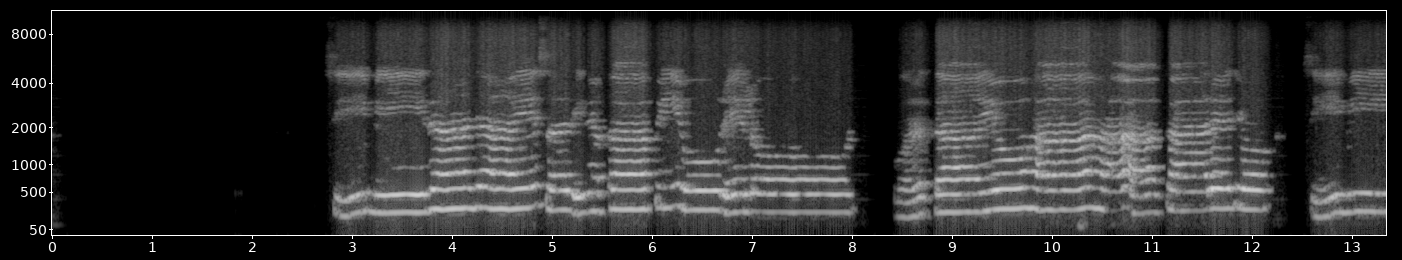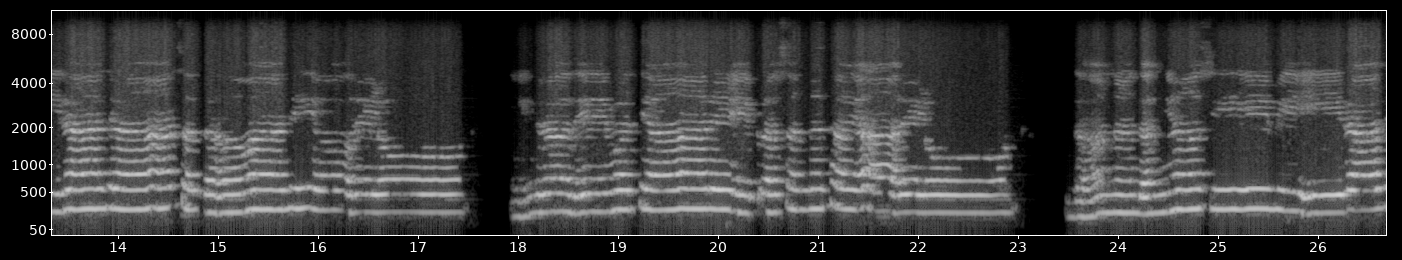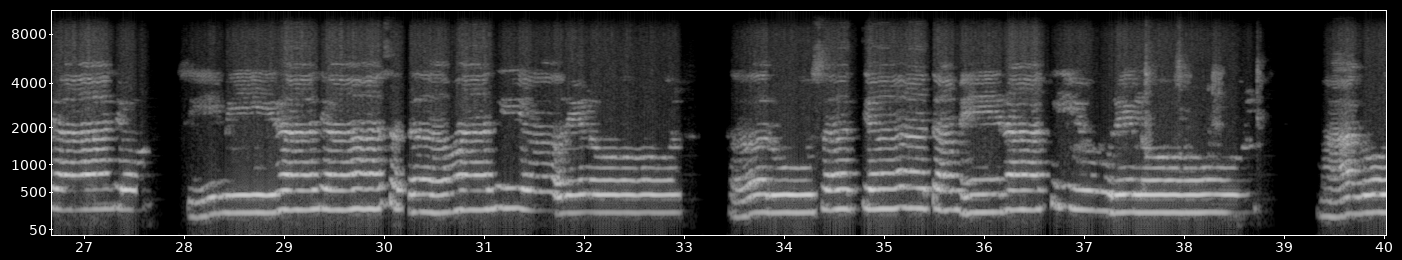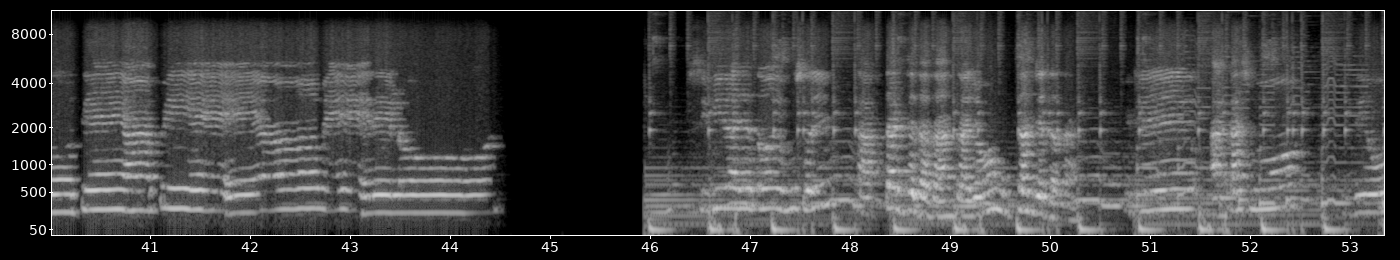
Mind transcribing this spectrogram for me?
સીબી રાજાએ શરીર કાપ્યું રેલો વર્તાયો હાહાકાર જો સીબી રાજા સતવાદીઓ રેલો ઇન્દ્રદેવ ત્યારે પ્રસન્ન થયા રેલો. ધન, ધન્ય સીબી રાજા જો સીબી રાજા સતવાદીઓ રેલો ખરું સત્ય તમે રાખ્યું રેલો માગો તે આપીએ અમે રેલો સીબી રાજા તો એવું શરીર કાપતા જ જતા હતા અંતરાજોમાં મૂકતા જ જતા હતા એટલે આકાશમાં દેવો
